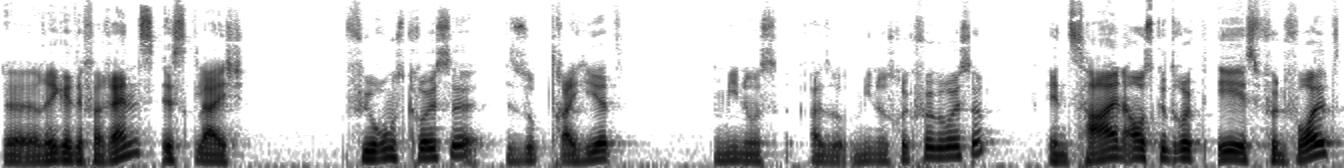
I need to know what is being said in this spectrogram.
äh, Regeldifferenz ist gleich Führungsgröße subtrahiert minus, also minus Rückführgröße. In Zahlen ausgedrückt, E ist 5 Volt,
